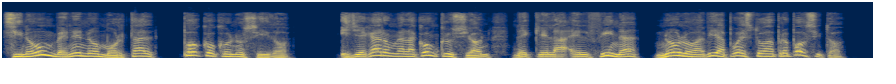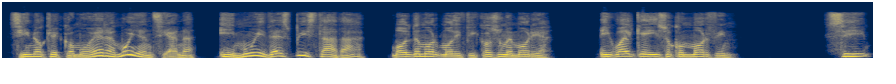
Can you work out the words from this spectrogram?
sino un veneno mortal poco conocido, y llegaron a la conclusión de que la elfina no lo había puesto a propósito, sino que como era muy anciana y muy despistada, Voldemort modificó su memoria, igual que hizo con Morphin. Sí,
